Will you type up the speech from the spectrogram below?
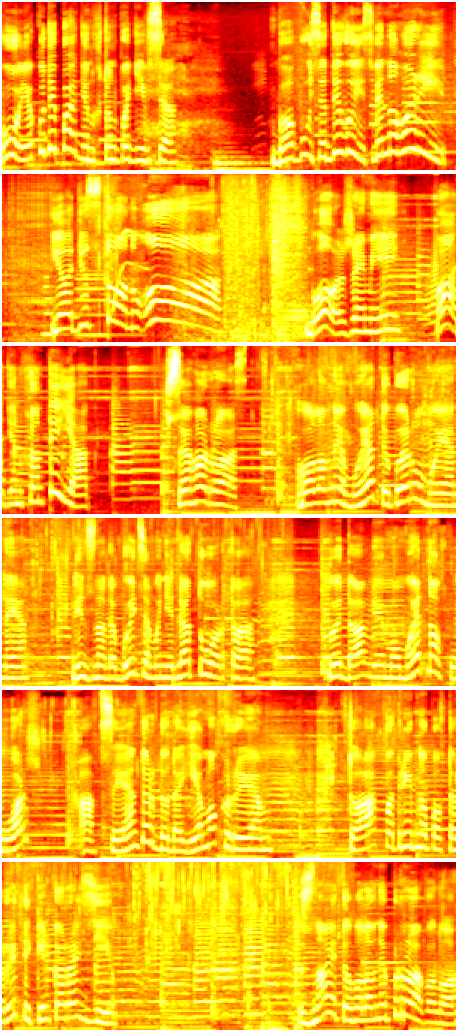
Ой, а куди Паддінгтон подівся? Бабуся, дивись, він на горі. Я дістану. А! Боже мій. Падінгтон, ти як? Все гаразд. Головне, мед тепер у мене. Він знадобиться мені для торта. Видавлюємо мед на корж, а в центр додаємо крем. Так потрібно повторити кілька разів. Знаєте головне правило:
